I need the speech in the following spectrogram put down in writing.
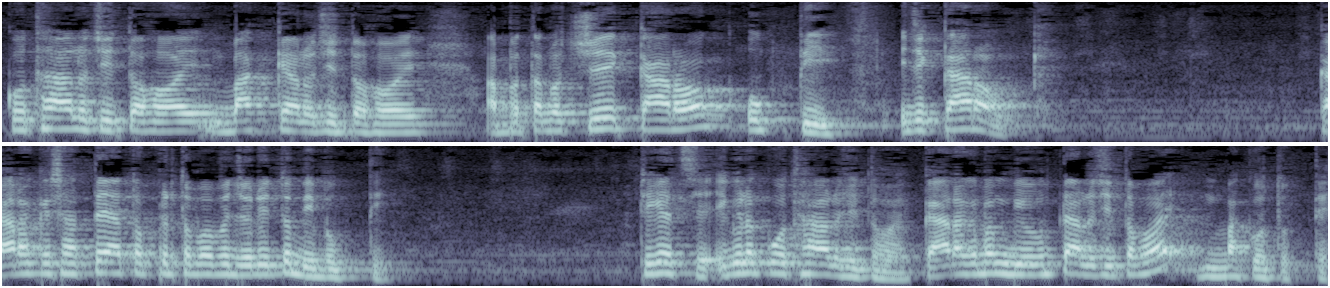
কোথায় আলোচিত হয়? বাক্যে আলোচিত হয়। আবার তারপর হচ্ছে কারক, উক্তি। এই যে কারক। কারকের সাথে এতপ্রতভাবে জড়িত বিভক্তি। ঠিক আছে? এগুলো কোথায় আলোচিত হয়? কারক এবং বিভক্তি আলোচিত হয় বাক্যতত্ত্বে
